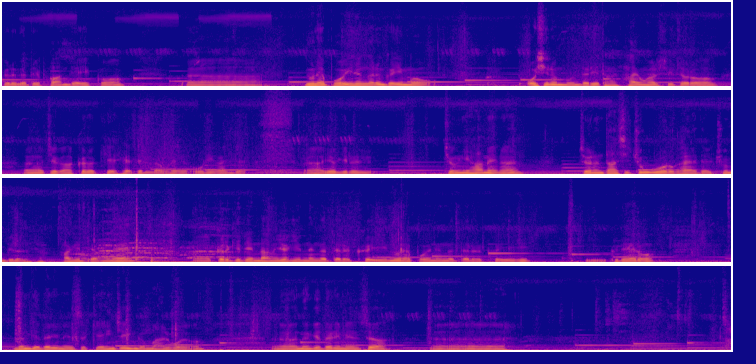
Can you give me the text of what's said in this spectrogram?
그, 런 것들이 포함되어 있고 어, 눈에 보이는 거는 거의 뭐 오시는 분들이 다 사용할 수 있도록 어, 제가 그렇게 해드리려고 해요. 우리가 이제 어, 여기를 정리하면은 저는 다시 중국으로 가야 될 준비를 하기 때문에 어, 그렇게 된다면 여기 있는 것들을 거의 눈에 보이는 것들을 거의 음, 그대로 넘겨드리면서 개인적인 거 말고요 어, 넘겨드리면서 어, 자,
